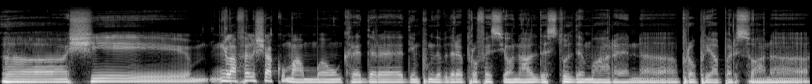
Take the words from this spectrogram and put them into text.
Uh, și la fel și acum am o încredere din punct de vedere profesional destul de mare în uh, propria persoană,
